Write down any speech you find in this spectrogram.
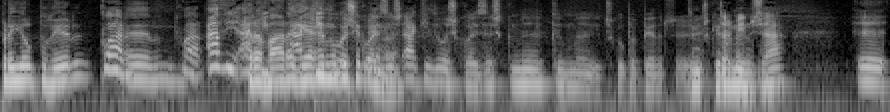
para ele poder claro, uh, claro. Há, há travar aqui, a guerra no BCP. É? Coisas, é? Há aqui duas coisas que me, que me... Desculpa, Pedro. Termino já Uh,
